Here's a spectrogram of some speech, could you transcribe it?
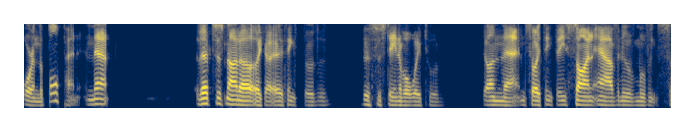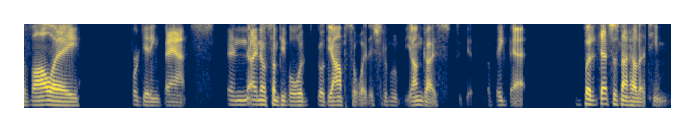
or in the bullpen, and that that's just not a like I think the, the the sustainable way to have done that. And so I think they saw an avenue of moving Civale for getting bats. And I know some people would go the opposite way. They should have moved the young guys to get a big bat. But that's just not how that team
